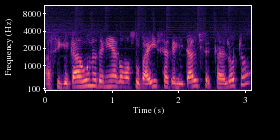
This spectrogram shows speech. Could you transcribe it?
así que cada uno tenía como su país satelital cerca del otro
